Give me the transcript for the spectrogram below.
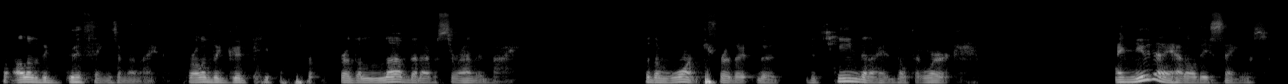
for all of the good things in my life, for all of the good people, for, for the love that I was surrounded by, for the warmth, for the, the, the team that I had built at work. I knew that I had all these things,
